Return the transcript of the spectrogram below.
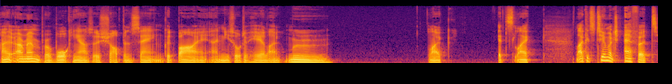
I, I remember walking out of the shop and saying goodbye, and you sort of hear like moo, like it's like like it's too much effort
